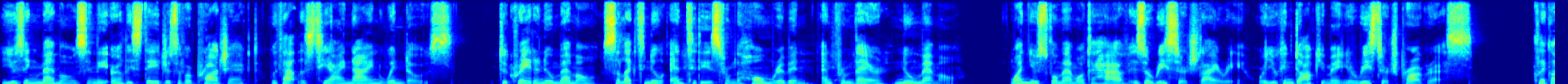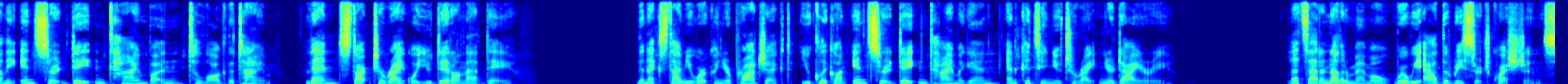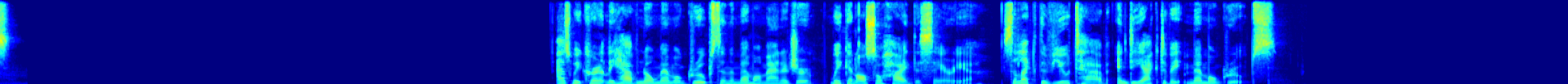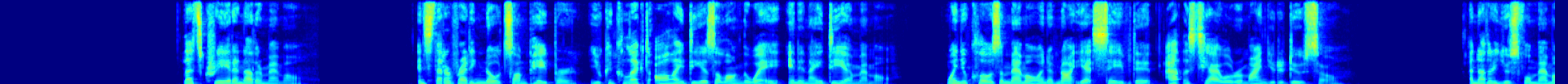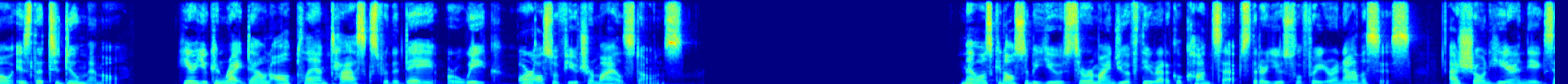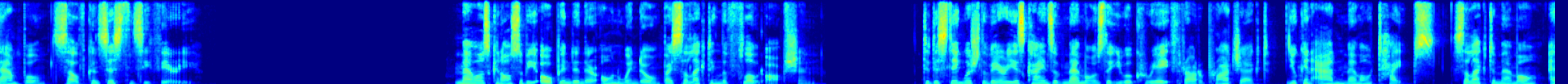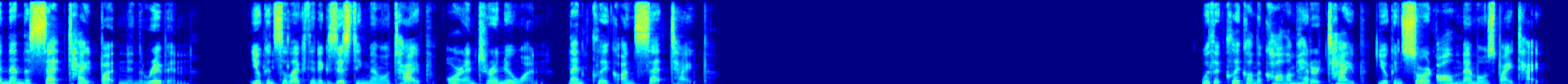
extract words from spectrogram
using memos in the early stages of a project with ATLAS.ti 9 Windows. To create a new memo, select New Entities from the Home ribbon and from there, New Memo. One useful memo to have is a research diary, where you can document your research progress. Click on the Insert Date and Time button to log the time. Then start to write what you did on that day. The next time you work on your project, you click on Insert Date and Time again and continue to write in your diary. Let's add another memo where we add the research questions. As we currently have no memo groups in the Memo Manager, we can also hide this area. Select the View tab and deactivate Memo Groups. Let's create another memo. Instead of writing notes on paper, you can collect all ideas along the way in an idea memo. When you close a memo and have not yet saved it, ATLAS.ti will remind you to do so. Another useful memo is the To Do memo. Here you can write down all planned tasks for the day or week, or also future milestones. Memos can also be used to remind you of theoretical concepts that are useful for your analysis, as shown here in the example self-consistency theory. Memos can also be opened in their own window by selecting the float option. To distinguish the various kinds of memos that you will create throughout a project, you can add memo types. Select a memo and then the Set Type button in the ribbon. You can select an existing memo type or enter a new one, then click on Set Type. With a click on the column header type, you can sort all memos by type.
